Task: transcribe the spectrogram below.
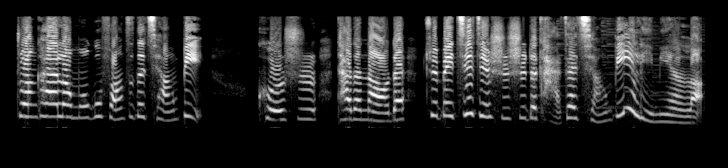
撞开了蘑菇房子的墙壁。可是他的脑袋却被结结实实的卡在墙壁里面了。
